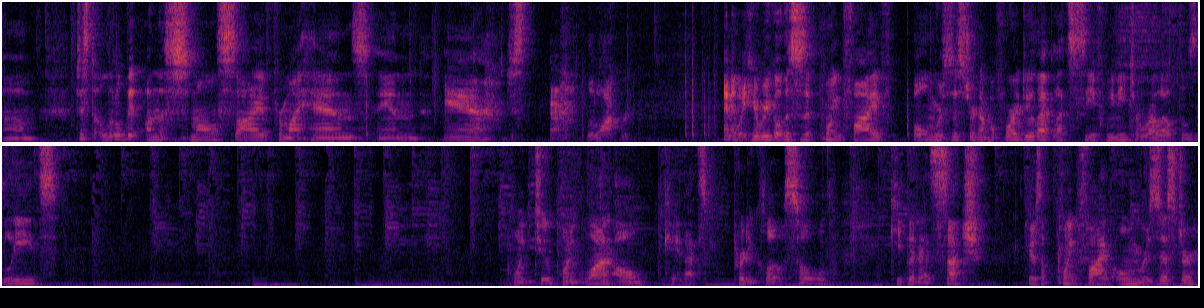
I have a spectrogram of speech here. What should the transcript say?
Um, just a little bit on the small side for my hands, and yeah, just uh, a little awkward. Anyway, here we go. This is a 0.5 ohm resistor. Now, before I do that, let's see if we need to roll out those leads. 0.2, 0.1. Oh, okay, that's pretty close. So we'll keep it as such. Here's a 0.5 ohm resistor.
